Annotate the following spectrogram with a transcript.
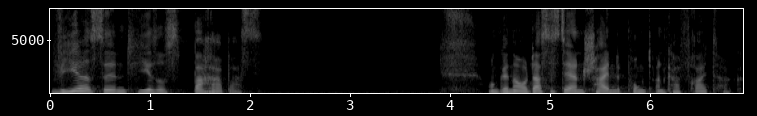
Wir sind Jesus Barabbas. Und genau das ist der entscheidende Punkt an Karfreitag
